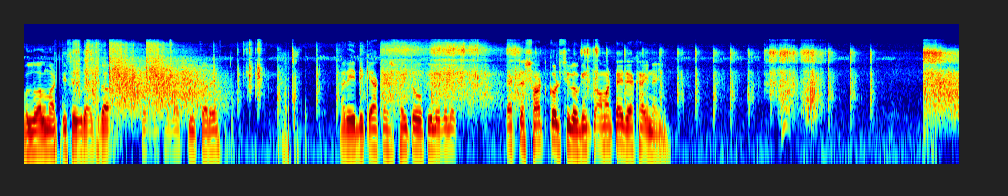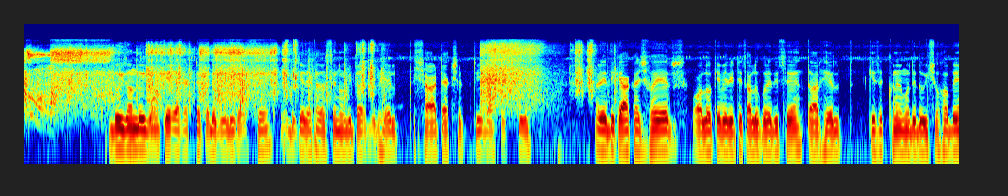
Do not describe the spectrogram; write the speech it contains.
গুলওয়াল মারতেছে উড়া ঘুরা। তো দেখা যাক কী করে। আর এইদিকে আকাশ ভাই তো ওপি লেভেলে একটা শর্ট করছিল, কিন্তু আমারটাই দেখাই নাই। দুইজন দুইজনকে এক একটা করে গুলি করছে। এদিকে দেখা যাচ্ছে নবিতাপুর হেলথ ষাট, একষট্টি, বাষট্টি। আর এদিকে আকাশ ভাইয়ের অলোক এবিলিটি চালু করে দিছে। তার হেলথ কিছুক্ষণের মধ্যে দুইশো হবে।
